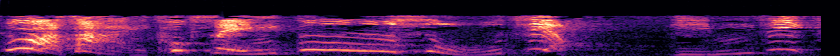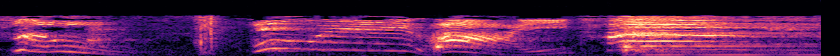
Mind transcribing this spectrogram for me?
我在曲城古树教，今日之物归来探。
